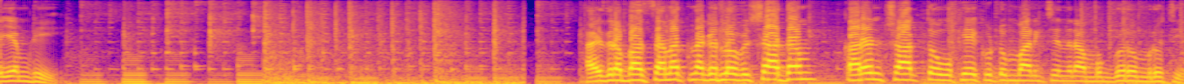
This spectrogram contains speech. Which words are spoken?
ఐఎండీ. హైదరాబాద్ సనత్ నగర్లో విషాదం కరెంట్ షాక్తో ఒకే కుటుంబానికి చెందిన ముగ్గురు మృతి.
